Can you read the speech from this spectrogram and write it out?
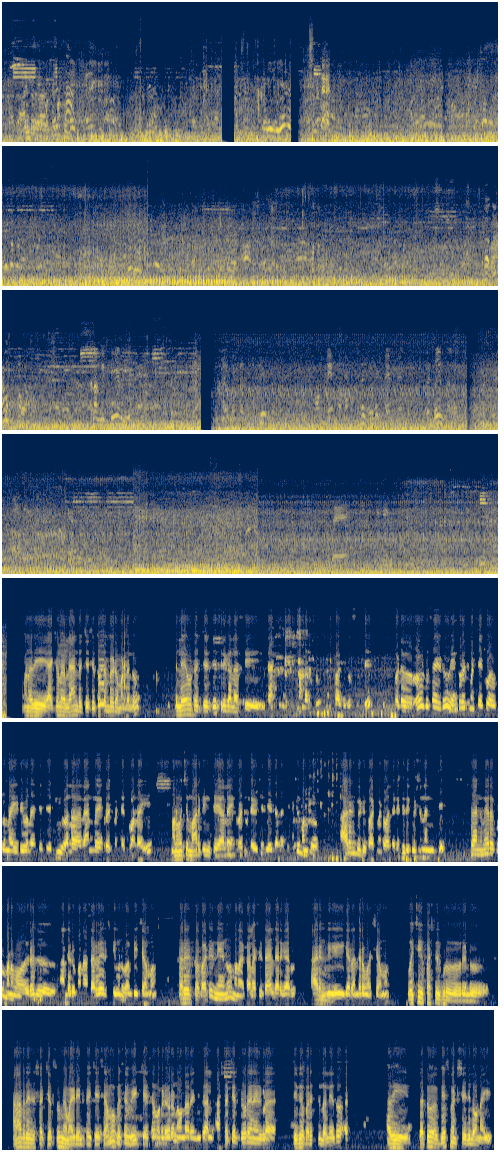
అన్న మీరు తీయండి. మనది యాక్చువల్గా ల్యాండ్ వచ్చేసి తొట్టంపేడు మండలు. లేఅవుట్ వచ్చేసి శ్రీకాళహస్తి మండలకు మున్సిపాలిటీకి వస్తుంది. బట్ రోడ్డు సైడ్ ఎంకరేజ్మెంట్స్ ఎక్కువ అవుతున్నాయి ఇటీవల అని చెప్పేసి వాళ్ళ ల్యాండ్లో ఎంకరేజ్మెంట్ ఎక్కువ ఉన్నాయి. మనం వచ్చి మార్కింగ్ చేయాలి ఎంకరేజ్మెంట్ ఎవిషన్ చేయాలని చెప్పేసి మనకు ఆర్ఎన్బి డిపార్ట్మెంట్ వాళ్ళ దగ్గర రిక్వెషన్ అందింది. దాని మేరకు మనము ఈరోజు అందరూ మన సర్వేర్ టీమ్ను పంపించాము. సర్వేర్స్తో పాటు నేను మన కళాశ్రీ తహసీల్దార్ గారు ఆర్ఎన్బి గారు అందరం వచ్చాము. వచ్చి ఫస్ట్ ఇప్పుడు రెండు అనాథరైజ్ స్ట్రక్చర్స్ మేము ఐడెంటిఫై చేసాము ఒకసారి వెయిట్ చేసాము అక్కడ ఎవరైనా ఉన్నారని చెప్పి ఆ స్ట్రక్చర్స్ ఎవరైనా కూడా చెప్పే పరిస్థితిలో లేదు. అవి దట్టు బేస్మెంట్ స్టేజ్లో ఉన్నాయి.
